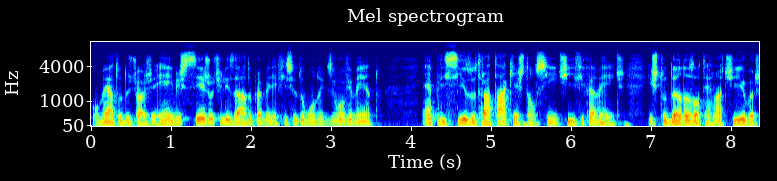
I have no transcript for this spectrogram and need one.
o método de OGMs, seja utilizado para benefício do mundo em desenvolvimento. É preciso tratar a questão cientificamente, estudando as alternativas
